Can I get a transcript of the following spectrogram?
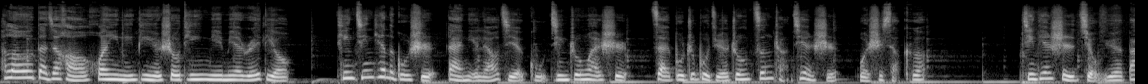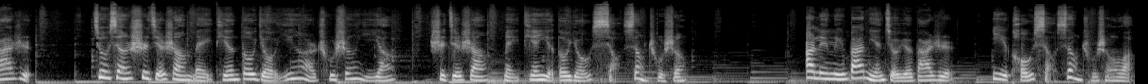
Hello，大家好，欢迎您订阅收听咩咩 Radio，听今天的故事，带你了解古今中外事，在不知不觉中增长见识。我是小柯，今天是九月八日，就像世界上每天都有婴儿出生一样，世界上每天也都有小象出生。二零零八年九月八日，一头小象出生了，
